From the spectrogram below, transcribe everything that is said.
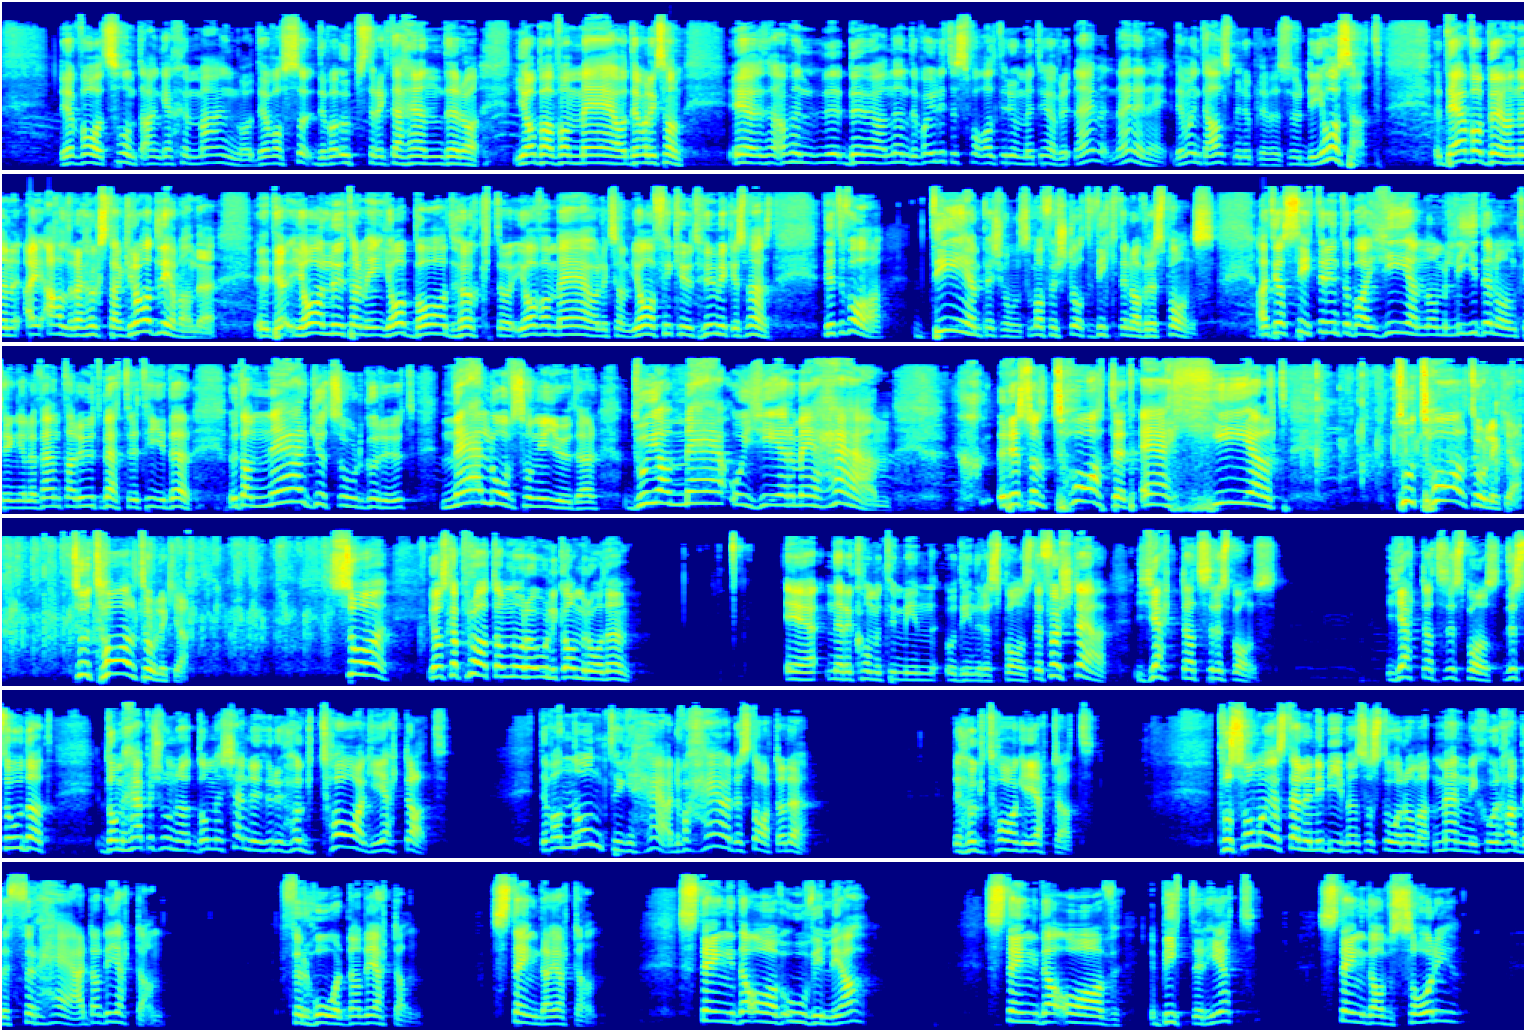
Det var ett sånt engagemang och det var, så, det var uppsträckta händer och jag bara var med och det var liksom, eh, ja, men bönen, det var ju lite svalt i rummet i övrigt. Nej, men, nej, nej, nej, det var inte alls min upplevelse för det jag satt. Där var bönen i allra högsta grad levande. Eh, jag lutade mig jag bad högt och jag var med och liksom, jag fick ut hur mycket som helst. Vet du vad? Det är en person som har förstått vikten av respons. Att jag sitter inte bara genomlider någonting eller väntar ut bättre tider. Utan när Guds ord går ut, när lovsången ljuder, då är jag med och ger mig hän. Resultatet är helt, totalt olika. Totalt olika. Så jag ska prata om några olika områden eh, när det kommer till min och din respons. Det första är hjärtats respons hjärtats respons. Det stod att de här personerna de kände hur det högg tag i hjärtat. Det var någonting här, det var här det startade. Det högg tag i hjärtat. På så många ställen i Bibeln så står det om att människor hade förhärdade hjärtan. Förhårdnade hjärtan. Stängda hjärtan. Stängda av ovilja. Stängda av bitterhet. Stängda av sorg.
